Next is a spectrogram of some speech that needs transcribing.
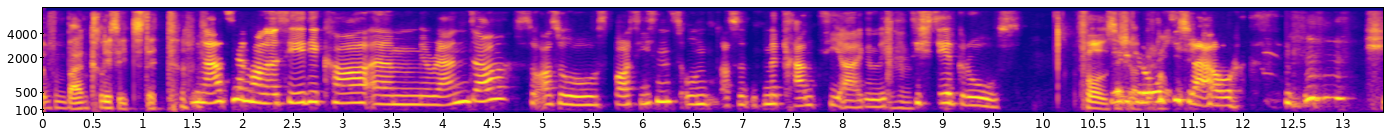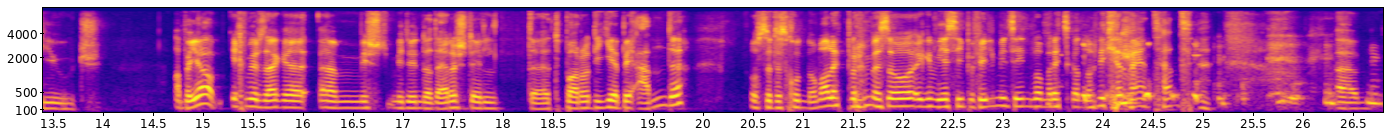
auf dem Bänkchen sitzt dort. Genau, sie hat mal eine Serie gehabt, ähm, Miranda, so, also ein paar Seasons und also man kennt sie eigentlich. Mhm. Sie ist sehr groß. Voll, sie ist eine große Frau. Huge. Aber ja, ich würde sagen, ähm, wir, wir an dieser Stelle die, die Parodie beenden. Außer das kommt nochmal jemand so irgendwie sieben Filme in Sinn, die wir jetzt gerade noch nicht erwähnt haben. ähm,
